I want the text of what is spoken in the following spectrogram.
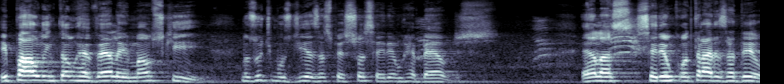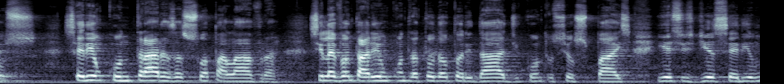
E Paulo então revela, irmãos, que nos últimos dias as pessoas seriam rebeldes, elas seriam contrárias a Deus, seriam contrárias à Sua palavra, se levantariam contra toda autoridade, contra os seus pais, e esses dias seriam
